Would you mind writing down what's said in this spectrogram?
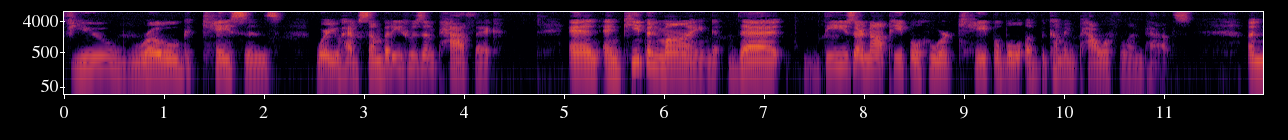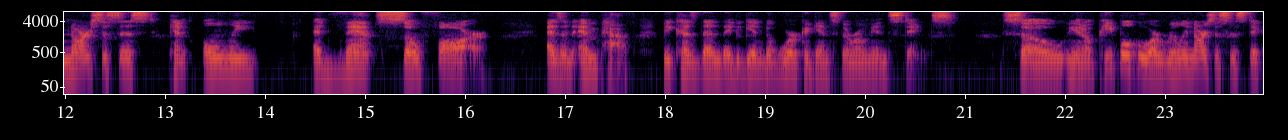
few rogue cases where you have somebody who's empathic. And and keep in mind that these are not people who are capable of becoming powerful empaths. A narcissist can only advance so far as an empath because then they begin to work against their own instincts. So you know people who are really narcissistic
